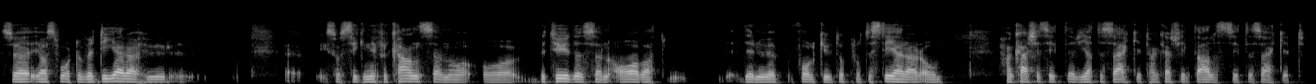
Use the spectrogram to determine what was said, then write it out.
Så jag har svårt att värdera hur eh, liksom signifikansen och, och, betydelsen av att det nu är folk ute och protesterar om han kanske sitter jättesäkert, han kanske inte alls sitter säkert.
